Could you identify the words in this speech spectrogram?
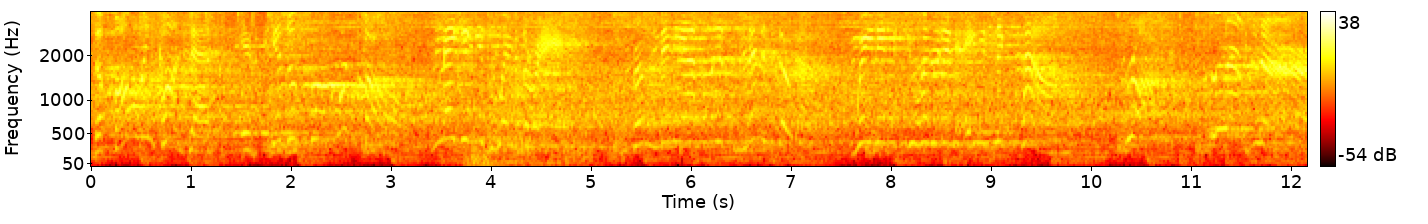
The following contest is scheduled for one fall, making its way to the ring. From Minneapolis, Minnesota, weighing in at 286 pounds, Brock Lesnar.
